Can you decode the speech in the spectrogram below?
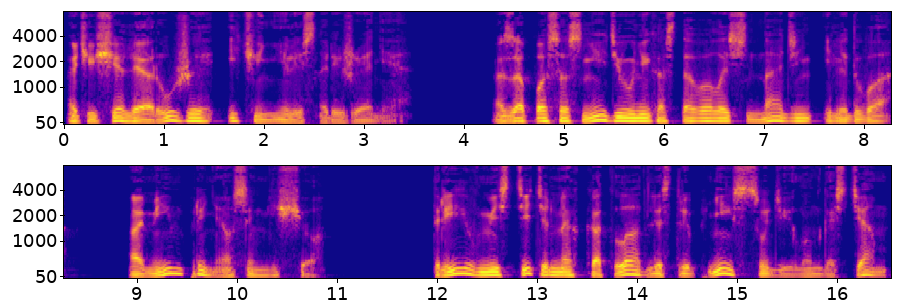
очищали оружие и чинили снаряжение. Запаса снеди у них оставалось на день или два, а Мим принес им еще. Три вместительных котла для стрепни судил он гостям,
